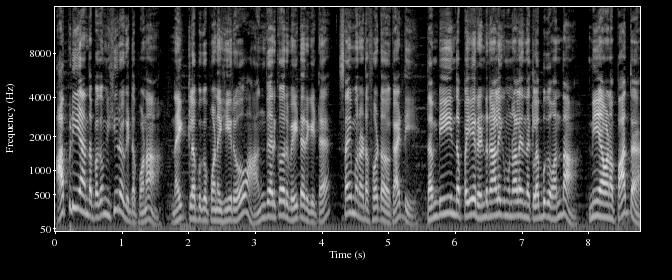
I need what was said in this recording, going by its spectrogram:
அப்படியே அந்த பக்கம் ஹீரோ கிட்ட போனா நைட் கிளப்புக்கு போன ஹீரோ அங்க இருக்க ஒரு வெயிட்டர் கிட்ட சைமனோட போட்டோவை காட்டி தம்பி இந்த பையன் ரெண்டு நாளைக்கு முன்னால இந்த கிளப்புக்கு வந்தான். நீ அவனை பார்த்த?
